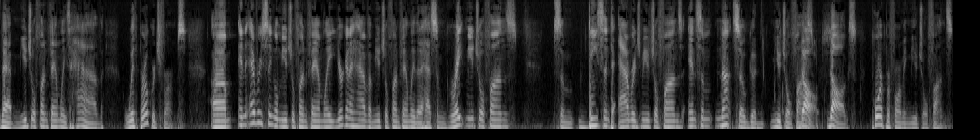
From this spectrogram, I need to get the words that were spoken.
that mutual fund families have with brokerage firms. Um, in every single mutual fund family, you're going to have a mutual fund family that has some great mutual funds, some decent to average mutual funds and some not so good mutual funds. Dogs. Dogs. Poor performing mutual funds.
